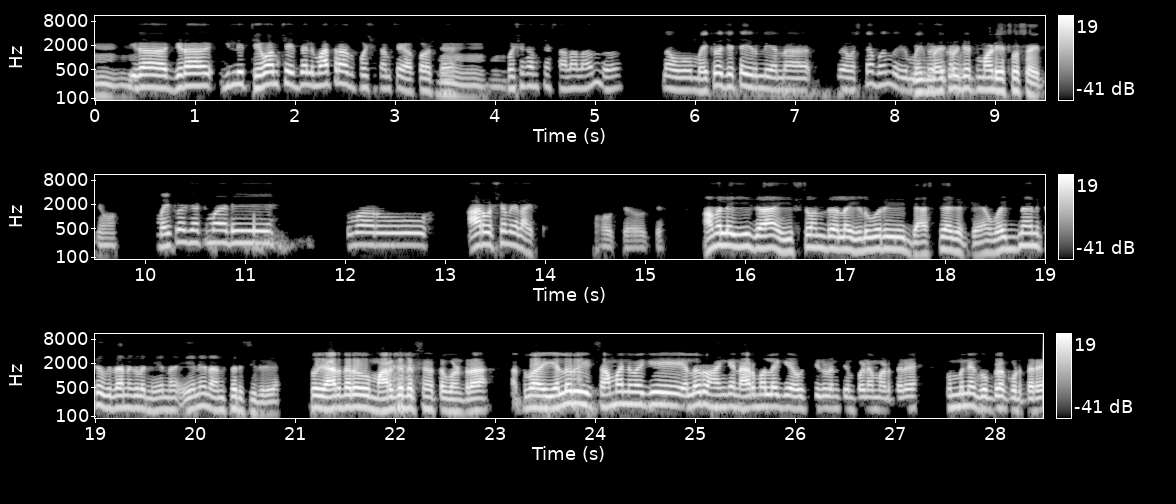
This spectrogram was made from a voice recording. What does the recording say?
ಹ್ಮ್ ಹ್ಮ್. ಈಗ ಗಿಡ ಇಲ್ಲಿ ತೇವಾಂಶ ಇದ್ದಲ್ಲಿ ಮಾತ್ರ ಅದು ಪೋಷಕಾಂಶ ಹಾಕೊಳುತ್ತೆ. ಹ್ಮ್ ಹ್ಮ್ ಹ್ಮ್. ಪೋಷಕಾಂಶ ಸಾಲಲ್ಲ ಅಂದು ನಾವು ಮೈಕ್ರೋಜೆಟ್ ಇರ್ಲಿ ಅನ್ನೋ ವ್ಯವಸ್ಥೆ ಬಂದು ಈಗ ಮೈಕ್ರೋಜೆಟ್ ಮಾಡಿ ಎಷ್ಟು ವರ್ಷ ಆಯ್ತು ನೀವು? ಮೈಕ್ರೋಜೆಟ್ ಮಾಡಿ ಸುಮಾರು ಆರು ವರ್ಷ ಮೇಲಾಯ್ತು ಓಕೆ ಓಕೆ. ಆಮೇಲೆ ಈಗ ಇಷ್ಟೊಂದೆಲ್ಲ ಇಳುವರಿ ಜಾಸ್ತಿ ಆಗಕ್ಕೆ ವೈಜ್ಞಾನಿಕ ವಿಧಾನಗಳನ್ನ ಏನ ಏನೇನ್ ಅನುಸರಿಸಿದ್ರಿ? ಸೊ ಯಾರ್ದಾರು ಮಾರ್ಗದರ್ಶನ ತಗೊಂಡ್ರ? ಅಥವಾ ಎಲ್ಲರೂ ಈಗ ಸಾಮಾನ್ಯವಾಗಿ ಎಲ್ಲರೂ ಹಂಗೆ ನಾರ್ಮಲ್ ಆಗಿ ಔಷಧಿಗಳನ್ನ ಸಿಂಪಡಣೆ ಮಾಡ್ತಾರೆ ಸುಮ್ಮನೆ ಗೊಬ್ಬರ ಕೊಡ್ತಾರೆ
